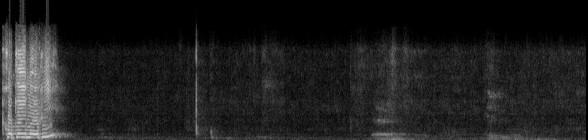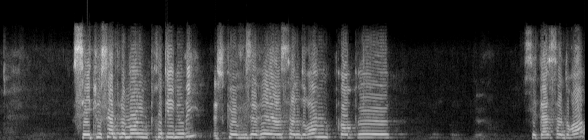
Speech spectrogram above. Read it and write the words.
Protéinerie C'est tout simplement une protéinurie Est-ce que vous avez un syndrome qu'on peut... C'est un syndrome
